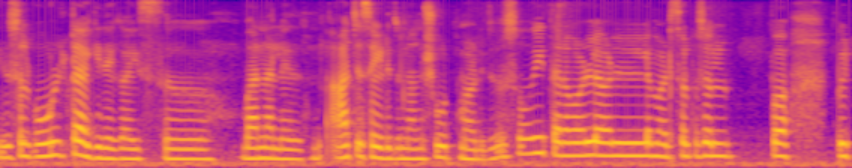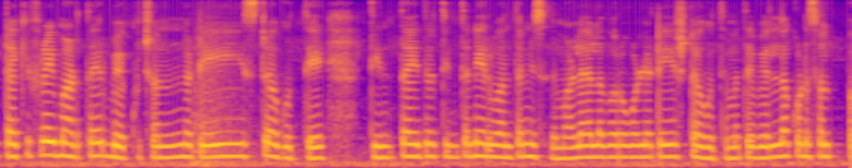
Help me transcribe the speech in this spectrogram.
ಇದು ಸ್ವಲ್ಪ ಉಲ್ಟಾಗಿದೆ ಗೈಸ್ ಬನಲೆ, ಆಚೆ ಸೈಡಿದು ನಾನು ಶೂಟ್ ಮಾಡಿದ್ದು. ಸೊ ಈ ಥರ ಒಳ್ಳೆ ಒಳ್ಳೆ ಮಾಡಿ ಸ್ವಲ್ಪ ಸ್ವಲ್ಪ ಬಿಟ್ಟಾಕಿ ಫ್ರೈ ಮಾಡ್ತಾ ಇರಬೇಕು. ಚಂದ ಟೇಸ್ಟ್ ಆಗುತ್ತೆ. ತಿಂತಾ ಇದ್ರೆ ತಿಂತಾನೆ ಇರುವಂತ ಅನಿಸ್ತದೆ ಮಳೆ ಎಲ್ಲ ಬರೋ ಒಳ್ಳೆ ಟೇಸ್ಟ್ ಆಗುತ್ತೆ. ಮತ್ತು ಬೆಲ್ಲ ಕೂಡ ಸ್ವಲ್ಪ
